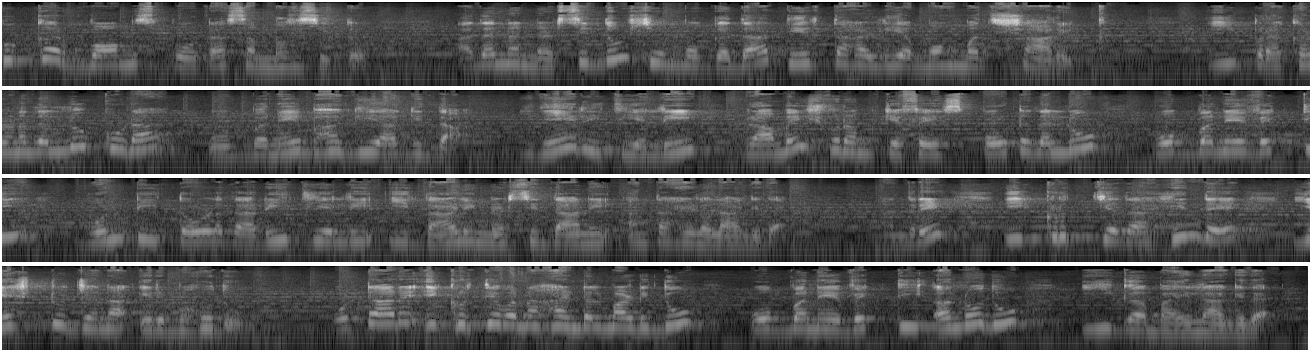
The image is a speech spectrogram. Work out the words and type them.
ಕುಕ್ಕರ್ ಬಾಂಬ್ ಸ್ಫೋಟ ಸಂಭವಿಸಿತ್ತು. ಅದನ್ನು ನಡೆಸಿದ್ದು ಶಿವಮೊಗ್ಗದ ತೀರ್ಥಹಳ್ಳಿಯ ಮೊಹಮ್ಮದ್ ಶಾರಿಕ್. ಈ ಪ್ರಕರಣದಲ್ಲೂ ಕೂಡ ಒಬ್ಬನೇ ಭಾಗಿಯಾಗಿದ್ದ. ಇದೇ ರೀತಿಯಲ್ಲಿ ರಾಮೇಶ್ವರಂ ಕೆಫೆ ಸ್ಫೋಟದಲ್ಲೂ ಒಬ್ಬನೇ ವ್ಯಕ್ತಿ ಒಂಟಿ ತೋಳದ ರೀತಿಯಲ್ಲಿ ಈ ದಾಳಿ ನಡೆಸಿದ್ದಾನೆ ಅಂತ ಹೇಳಲಾಗಿದೆ. ಅಂದರೆ ಈ ಕೃತ್ಯದ ಹಿಂದೆ ಎಷ್ಟು ಜನ ಇರಬಹುದು? ಒಟ್ಟಾರೆ ಈ ಕೃತ್ಯವನ್ನು ಹ್ಯಾಂಡಲ್ ಮಾಡಿದ್ದು ಒಬ್ಬನೇ ವ್ಯಕ್ತಿ ಅನ್ನೋದು ಈಗ ಬಯಲಾಗಿದೆ.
